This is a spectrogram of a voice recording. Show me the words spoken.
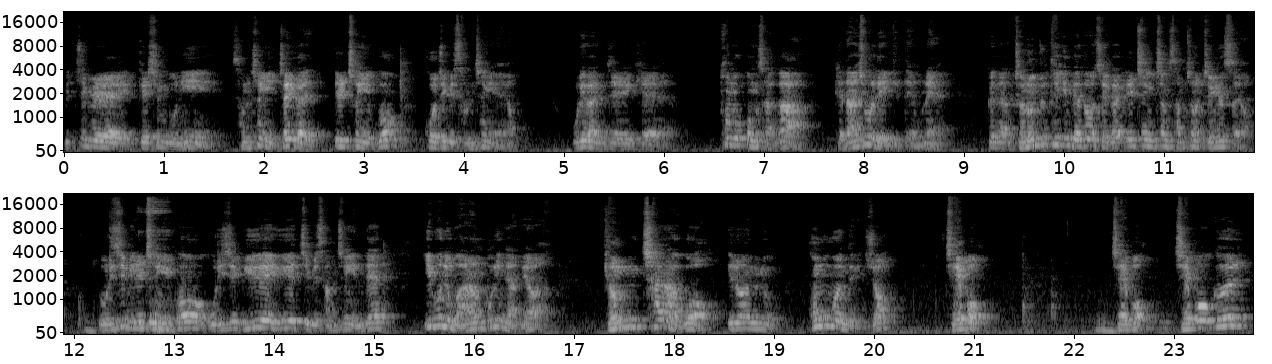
윗집에 계신 분이 3층이 저희가 1층이고 그 집이 3층이에요. 우리가 이제 이렇게 토목공사가 계단식으로 되어 있기 때문에 그냥 전원주택인데도 제가 1층, 2층, 3층을 정했어요. 우리 집이 1층이고 우리 집 위에 위에 집이 3층인데 이분이 뭐 하는 분이냐면 경찰하고 이런 공무원들 있죠. 제복, 제복, 제복을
